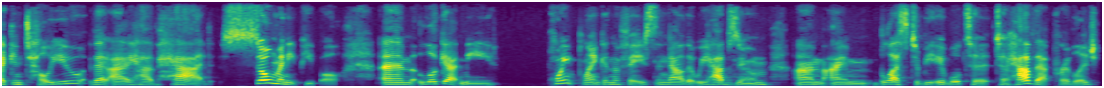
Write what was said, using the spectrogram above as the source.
I can tell you that I have had so many people um, look at me point blank in the face. And now that we have Zoom, um, I'm blessed to be able to, to have that privilege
